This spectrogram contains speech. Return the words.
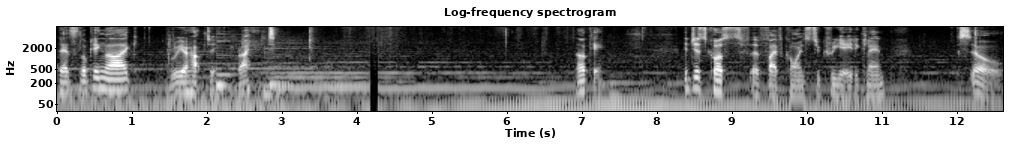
that's looking like rear hunting, right? Okay. It just costs uh, 5 coins to create a clan. So...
